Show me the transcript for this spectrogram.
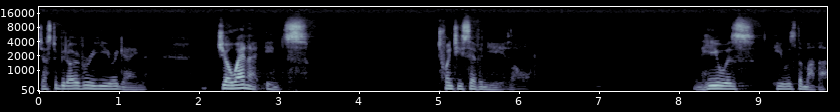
just a bit over a year again. Joanna Ince, 27 years old. And here was, here was the mother,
